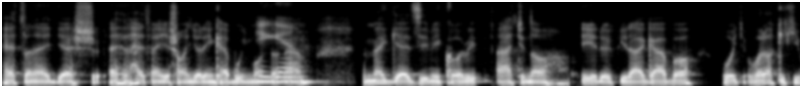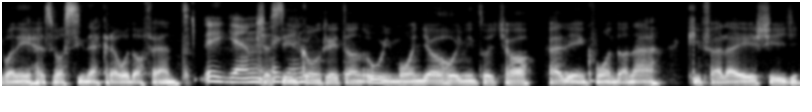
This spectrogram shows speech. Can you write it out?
71-es, 71-es angyal inkább úgy mondanám, Igen. megjegyzi, mikor átjön a élők világába, hogy valaki ki van éhezve a színekre odafent. Igen, És ezt igen. így konkrétan úgy mondja, hogy mintha felénk mondaná kifele, és így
